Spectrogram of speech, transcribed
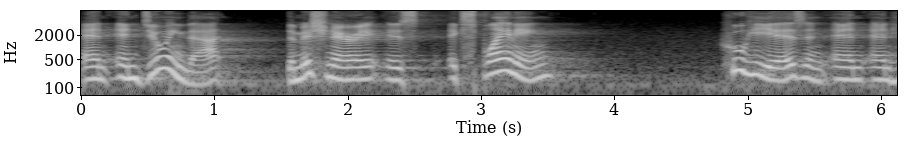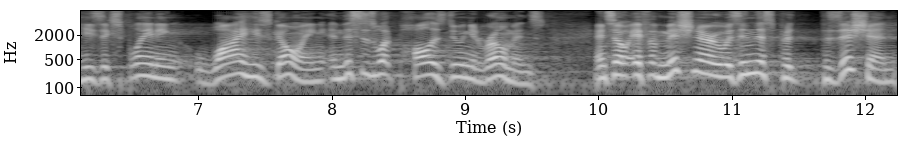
And in doing that, the missionary is explaining who he is and, and, and he's explaining why he's going. And this is what Paul is doing in Romans. And so, if a missionary was in this position,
